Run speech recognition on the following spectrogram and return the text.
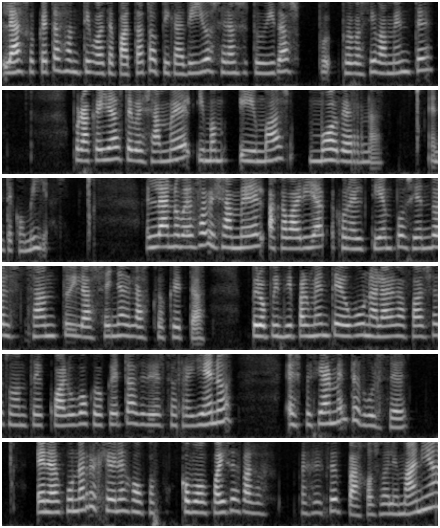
las croquetas antiguas de patata o picadillo serán sustituidas progresivamente por aquellas de bechamel y, y más modernas, entre comillas. La novedosa bechamel acabaría con el tiempo siendo el santo y la seña de las croquetas, pero principalmente hubo una larga fase durante la cual hubo croquetas de diversos rellenos, especialmente dulces. En algunas regiones, como, Países, Bajos, Bajos o Alemania,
